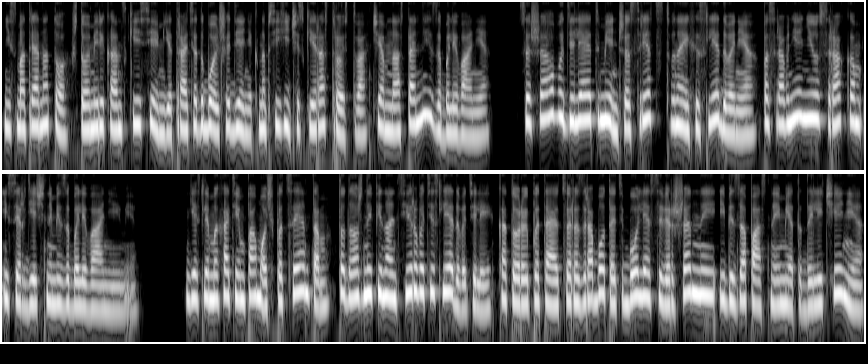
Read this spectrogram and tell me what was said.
Несмотря на то, что американские семьи тратят больше денег на психические расстройства, чем на остальные заболевания, США выделяет меньше средств на их исследования по сравнению с раком и сердечными заболеваниями. Если мы хотим помочь пациентам, то должны финансировать исследователей, которые пытаются разработать более совершенные и безопасные методы лечения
